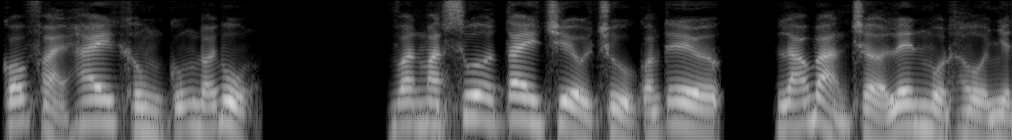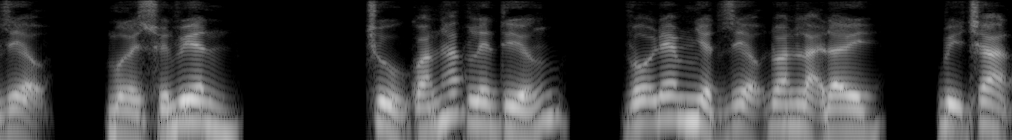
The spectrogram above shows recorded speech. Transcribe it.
có phải hay không cũng đói bụng. Vạn mặt xua tay chiều chủ quán tê lão bản trở lên một hồ nhiệt rượu, mười xuyến viên. Chủ quán hắc lên tiếng, vội đem nhiệt rượu đoan lại đây, bị chặn,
